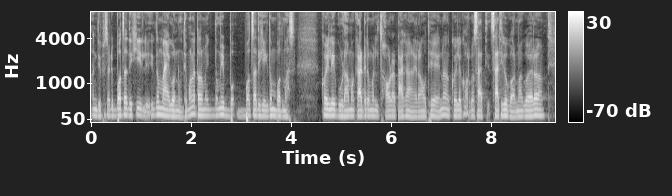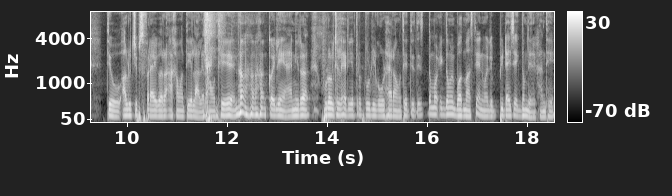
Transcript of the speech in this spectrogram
अनि त्यो पछाडि बच्चादेखि एकदम माया गर्नुहुन्थ्यो मलाई तर म एकदमै बच्चादेखि एकदम बदमास। कहिले घुँडामा काटेर मैले छवटा टाका हानेर आउँथेँ होइन कहिले घरको साथी साथीको घरमा गएर त्यो आलु चिप्स फ्राई गरेर आँखामा तेल हालेर आउँथेँ होइन? कहिले यहाँनिर फुटबल खेल्दाखेरि यत्रो टुडलको उठाएर आउँथेँ त्यो एकदम एकदमै बदमास थिएँ अनि मैले पिटाइ चाहिँ एकदम धेरै खान्थेँ।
